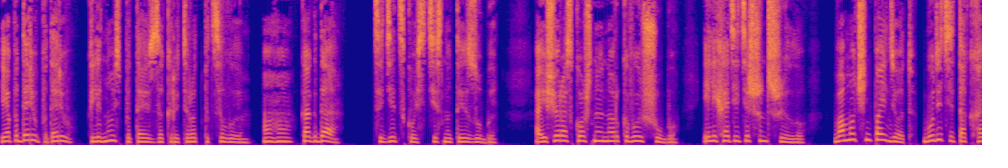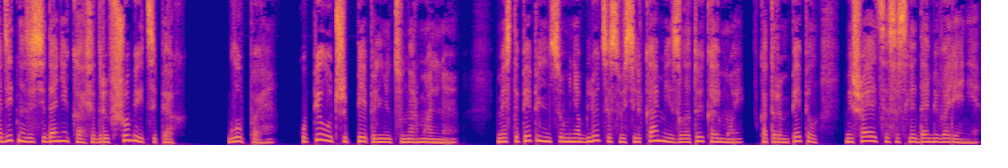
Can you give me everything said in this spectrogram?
Я подарю, подарю. Клянусь, пытаюсь закрыть рот поцелуем. Ага, когда? Цедит сквозь стиснутые зубы. А еще роскошную норковую шубу. Или хотите шиншиллу? Вам очень пойдет. Будете так ходить на заседание кафедры в шубе и цепях. Глупая. Купи лучше пепельницу нормальную. Вместо пепельницы у меня блюдце с васильками и золотой каймой в котором пепел мешается со следами варенья.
